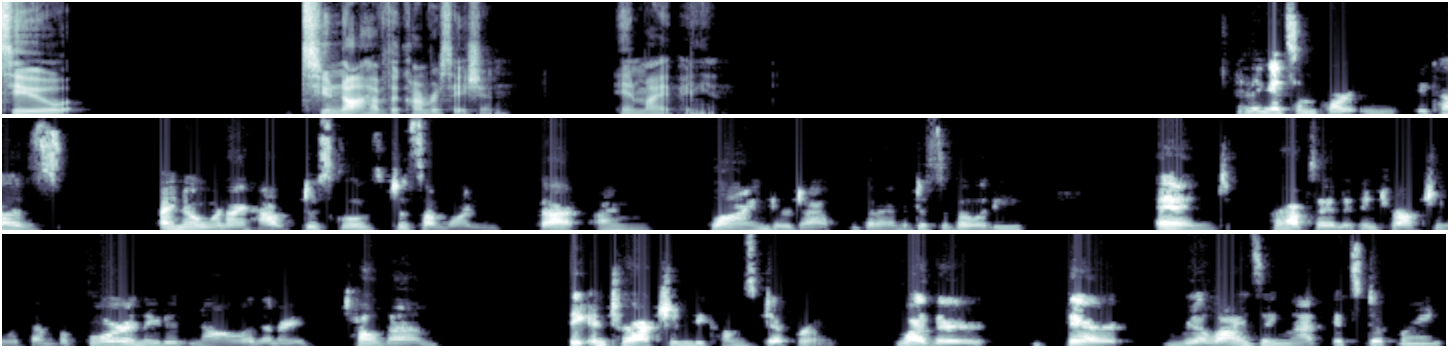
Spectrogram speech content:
to to not have the conversation in my opinion. I think it's important because I know when I have disclosed to someone that I'm blind or deaf, that I have a disability, and perhaps I had an interaction with them before and they didn't know, and then I tell them, the interaction becomes different, whether they're realizing that it's different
